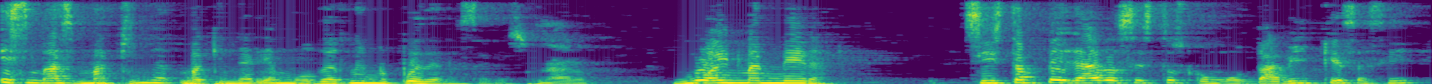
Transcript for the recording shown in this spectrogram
Es más, máquina, maquinaria moderna no pueden hacer eso. Claro. No hay manera. Sí están pegados estos como tabiques así,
